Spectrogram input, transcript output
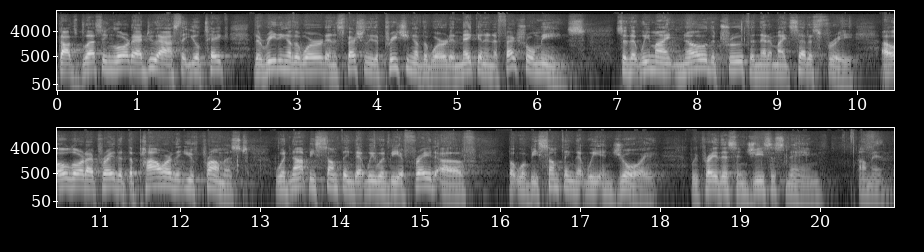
God's blessing. Lord, I do ask that you'll take the reading of the word and especially the preaching of the word and make it an effectual means so that we might know the truth and that it might set us free. Uh, oh Lord, I pray that the power that you've promised would not be something that we would be afraid of, but will be something that we enjoy. We pray this in Jesus' name. Amen.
